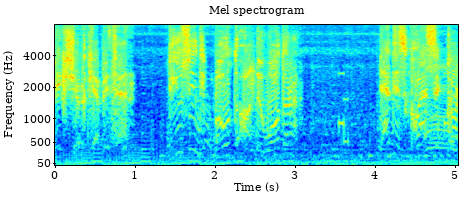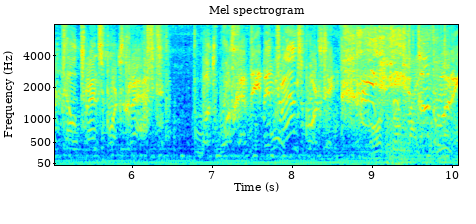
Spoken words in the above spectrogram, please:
picture, Captain. Do you see the boat on the water? That is classic cartel transport craft. But what have they been transporting? Don't worry.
